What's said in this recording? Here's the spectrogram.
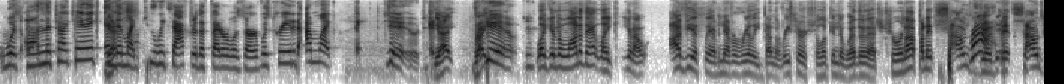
was on the Titanic, and then like two weeks after the Federal Reserve was created, I'm like, dude, yeah right dude, like in a lot of that like you know obviously i've never really done the research to look into whether that's true or not but it sounds Right. good and it sounds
